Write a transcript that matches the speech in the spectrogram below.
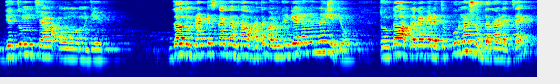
जे तुमच्या म्हणजे जेव्हा तुम्ही प्रॅक्टिस करताना तेव्हा हात काढून काही गेलेला नाही येतो तो तेव्हा आपलं काय करायचं? पूर्ण शब्द काढायचा आहे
